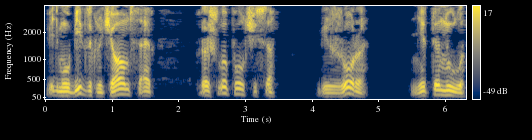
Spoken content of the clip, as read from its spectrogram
Видимо, убит за ключом, сэр. Прошло полчаса. Без жора не тонуло.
